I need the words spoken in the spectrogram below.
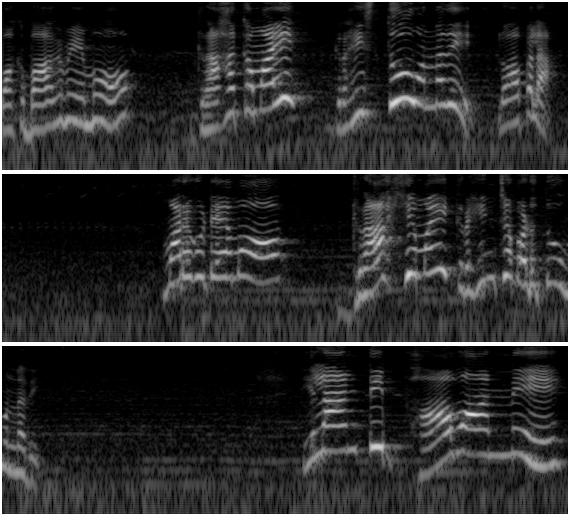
ఒక భాగమేమో గ్రాహకమై గ్రహిస్తూ ఉన్నది లోపల. మరొకటేమో గ్రాహ్యమై గ్రహించబడుతూ ఉన్నది. ఇలాంటి భావాన్ని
